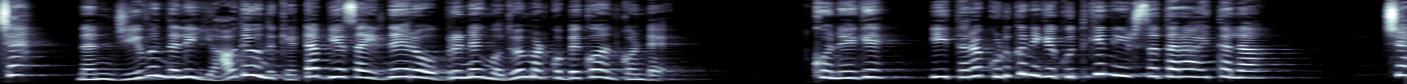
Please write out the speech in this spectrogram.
ಛೇ! ನನ್ನ ಜೀವನದಲ್ಲಿ ಯಾವುದೇ ಒಂದು ಕೆಟ್ಟ ಅಭ್ಯಾಸ ಇಲ್ಲದೆ ಇರೋ ಒಬ್ಬರನ್ನೇ ಮದುವೆ ಮಾಡ್ಕೋಬೇಕು ಅಂದ್ಕೊಂಡೆ ಕೊನೆಗೆ ಈ ಥರ ಕುಡುಕನಿಗೆ ಕುತ್ತಿಗೆ ನೀಡ್ಸೋ ಥರ ಆಯ್ತಲ್ಲ? ಛೆ!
